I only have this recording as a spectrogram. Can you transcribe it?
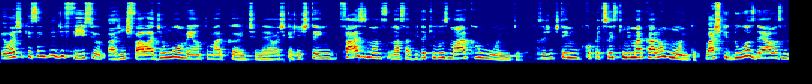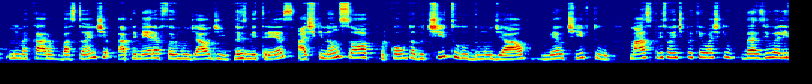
Eu acho que é sempre difícil a gente falar de um momento marcante, né? Eu acho que a gente tem fases na nossa vida que nos marcam muito. A gente tem competições que me marcaram muito. Eu acho que duas delas me marcaram bastante. A primeira foi o Mundial de 2003. Acho que não só por conta do título do Mundial, meu título, mas principalmente porque eu acho que o Brasil ali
